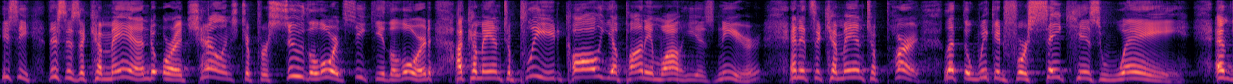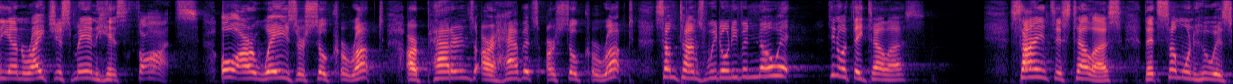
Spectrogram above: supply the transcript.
You see, this is a command or a challenge to pursue the Lord, seek ye the Lord, a command to plead, call ye upon him while he is near, and it's a command to part. Let the wicked forsake his way, and the unrighteous man his thoughts. Oh, our ways are so corrupt. Our patterns, our habits are so corrupt. Sometimes we don't even know it. Do you know what they tell us? Scientists tell us that someone who is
